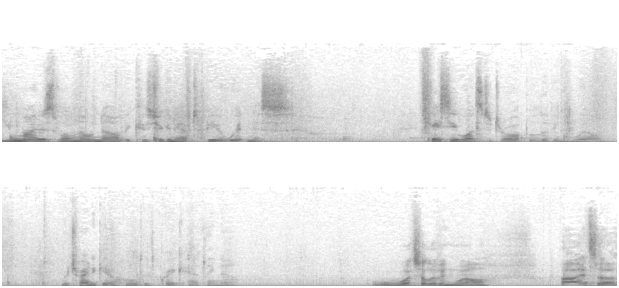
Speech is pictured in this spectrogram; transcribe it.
you might as well know now because you're gonna have to be a witness. Casey wants to draw up a living will. We're trying to get a hold of Greg Hadley now. What's a living will? Uh, it's a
